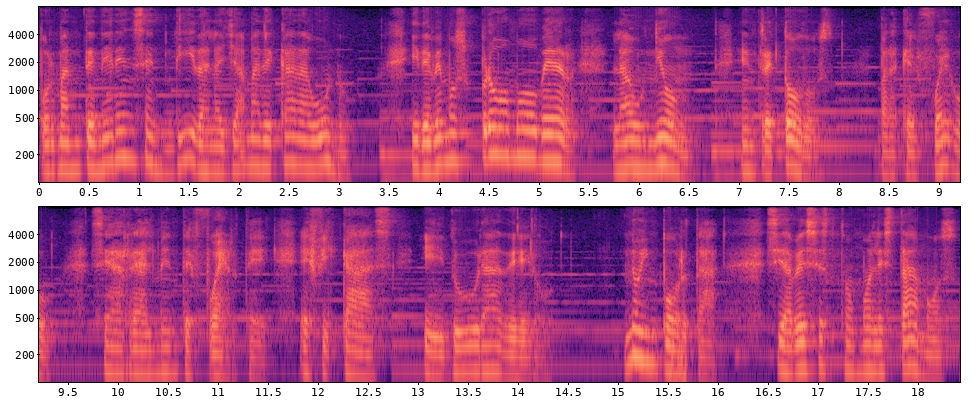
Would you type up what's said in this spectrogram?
por mantener encendida la llama de cada uno y debemos promover la unión entre todos para que el fuego sea realmente fuerte, eficaz y duradero. No importa si a veces nos molestamos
